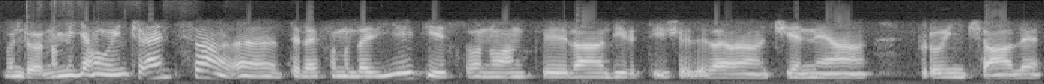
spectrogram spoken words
buongiorno, mi chiamo Vincenza, eh, telefono da Rieti e sono anche la direttrice della CNA provinciale.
